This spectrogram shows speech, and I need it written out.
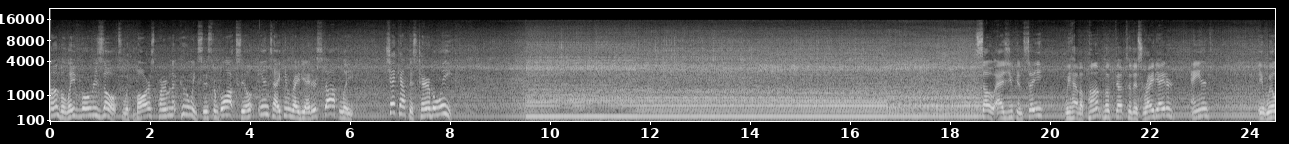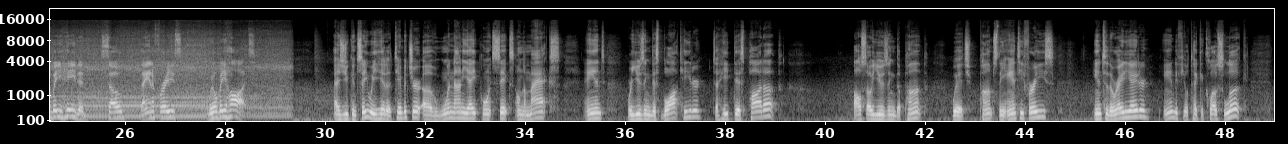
Unbelievable results with BAR's permanent cooling system block seal intake and radiator stop leak. Check out this terrible leak. So as you can see, we have a pump hooked up to this radiator and it will be heated. So the antifreeze will be hot. As you can see, we hit a temperature of 198.6 on the max and we're using this block heater to heat this pot up. Also using the pump, which pumps the antifreeze into the radiator. And if you'll take a close look,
